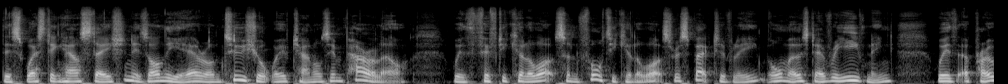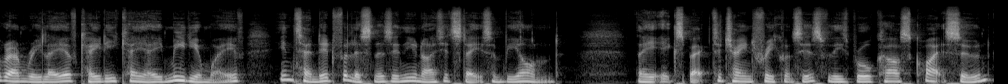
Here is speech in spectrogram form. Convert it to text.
This Westinghouse station is on the air on two shortwave channels in parallel, with 50 kilowatts and 40 kilowatts respectively, almost every evening, with a program relay of KDKA medium wave intended for listeners in the United States and beyond. They expect to change frequencies for these broadcasts quite soon,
